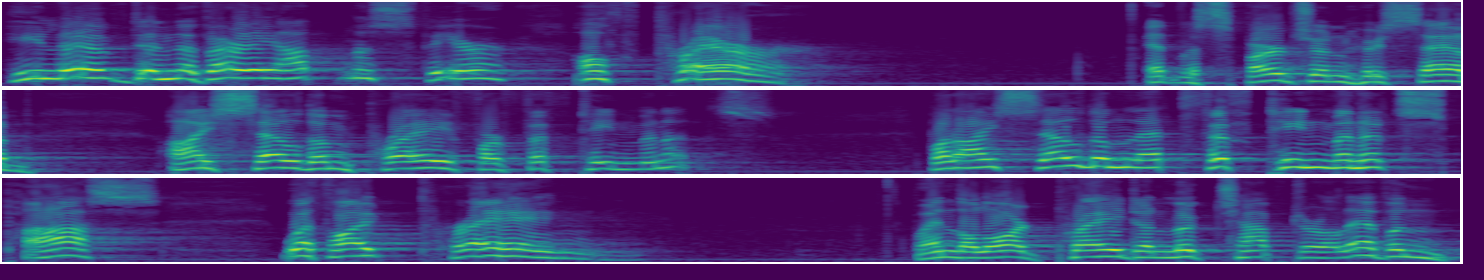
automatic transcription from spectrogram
He lived in the very atmosphere of prayer. It was Spurgeon who said, I seldom pray for 15 minutes, but I seldom let 15 minutes pass without praying. When the Lord prayed in Luke chapter 11,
